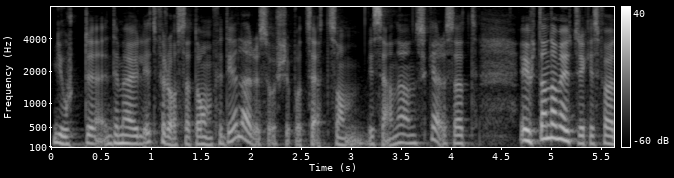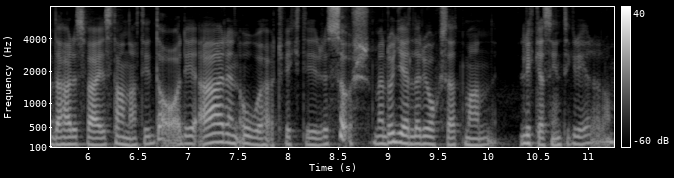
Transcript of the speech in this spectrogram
gjort eh, det möjligt för oss att omfördela resurser på ett sätt som vi sen önskar. Så att utan de utrikesfödda hade Sverige stannat idag. Det är en oerhört viktig resurs, men då gäller det också att man lyckas integrera dem.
